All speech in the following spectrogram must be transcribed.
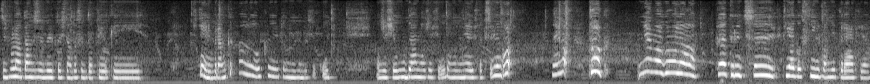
Coś wolał tam, żeby ktoś tam doszedł do piłki i chcieli bramkę, ale okej, to nie będę się kłócić. Może się uda, może się uda, może nie, już tak gola. No i no, tak! Nie ma gola! Petry trzech, Thiago Silva nie trafia.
